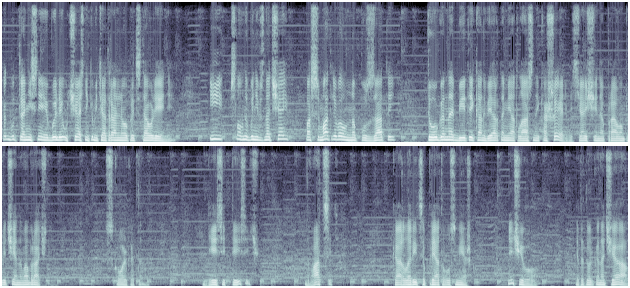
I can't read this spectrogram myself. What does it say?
как будто они с ней были участниками театрального представления, и, словно бы невзначай, посматривал на пузатый, туго набитый конвертами атласный кошель, висящий на правом плече новобрачного. Сколько там? Десять тысяч? Двадцать? Карла Рица прятал усмешку. Ничего, это только начало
